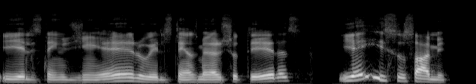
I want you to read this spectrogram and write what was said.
E eles têm o dinheiro, eles têm as melhores chuteiras. E é isso, sabe?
